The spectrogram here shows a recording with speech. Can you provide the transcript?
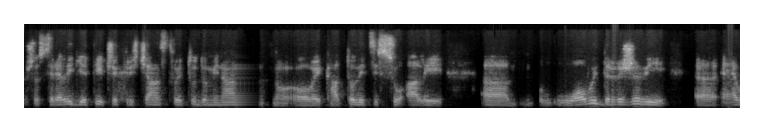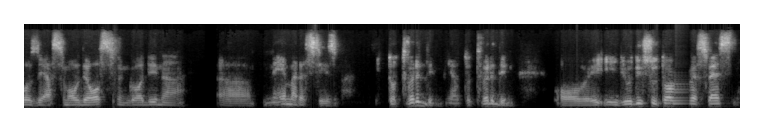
što se religije tiče, hrišćanstvo je tu dominantno, ovaj, katolici su, ali uh, u ovoj državi, uh, evo, ja sam ovde 8 godina, uh, nema rasizma to tvrdim, ja to tvrdim. Ovaj, I ljudi su toga svesni,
